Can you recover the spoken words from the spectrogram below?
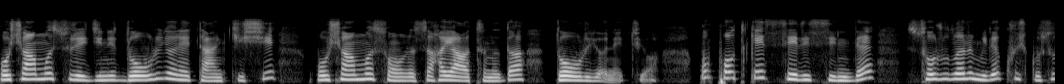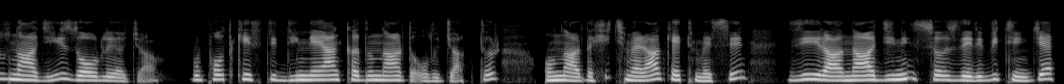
Boşanma sürecini doğru yöneten kişi boşanma sonrası hayatını da doğru yönetiyor. Bu podcast serisinde sorularım ile kuşkusuz Naci'yi zorlayacağım. Bu podcast'i dinleyen kadınlar da olacaktır. Onlar da hiç merak etmesin. Zira Naci'nin sözleri bitince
